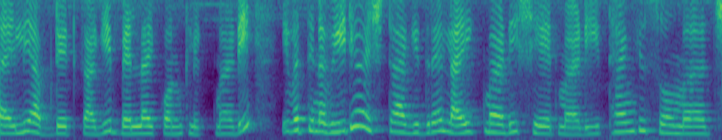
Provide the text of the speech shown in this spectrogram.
ಡೈಲಿ ಅಪ್ಡೇಟ್ಗಾಗಿ ಬೆಲ್ ಐಕಾನ್ ಕ್ಲಿಕ್ ಮಾಡಿ. ಇವತ್ತಿನ ವಿಡಿಯೋ ಇಷ್ಟ ಆಗಿದ್ದರೆ ಲೈಕ್ ಮಾಡಿ ಶೇರ್ ಮಾಡಿ. ಥ್ಯಾಂಕ್ ಯು ಸೋ ಮಚ್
